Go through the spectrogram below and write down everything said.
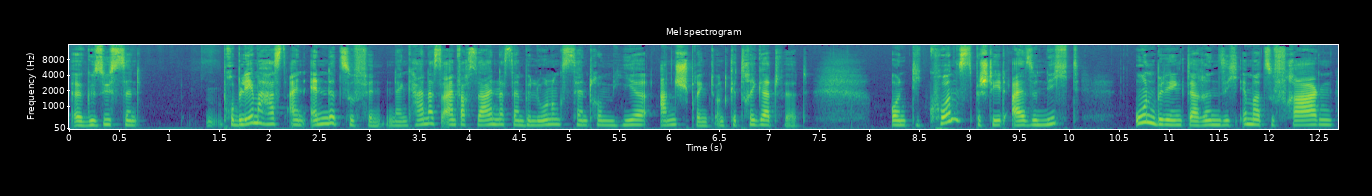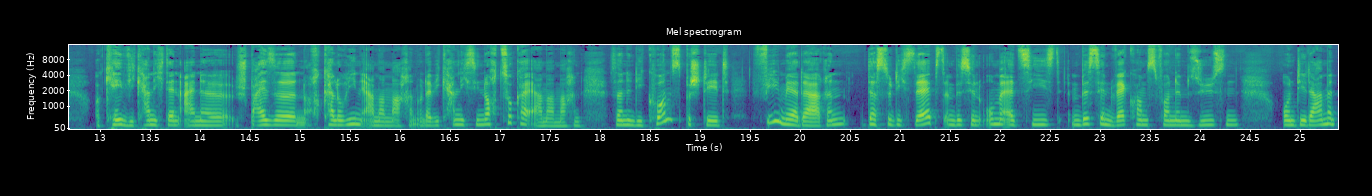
äh, gesüßt sind, Probleme hast, ein Ende zu finden, dann kann es einfach sein, dass dein Belohnungszentrum hier anspringt und getriggert wird. Und die Kunst besteht also nicht unbedingt darin, sich immer zu fragen, okay, wie kann ich denn eine Speise noch kalorienärmer machen oder wie kann ich sie noch zuckerärmer machen, sondern die Kunst besteht vielmehr darin, dass du dich selbst ein bisschen umerziehst, ein bisschen wegkommst von dem Süßen und dir damit,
